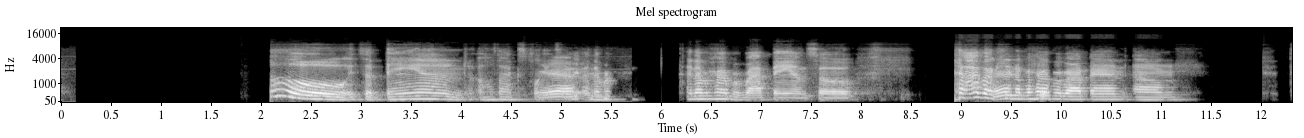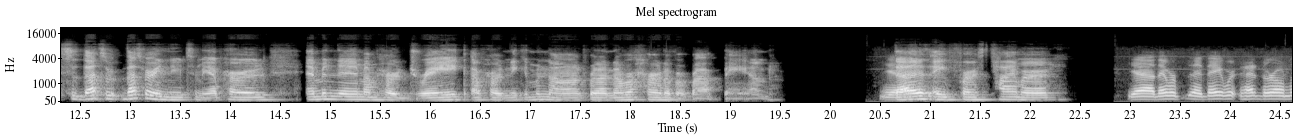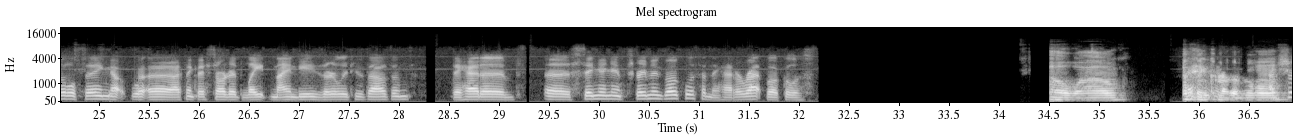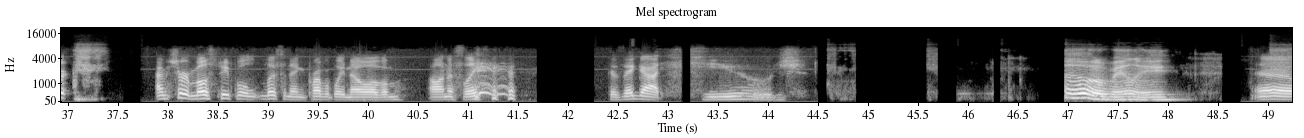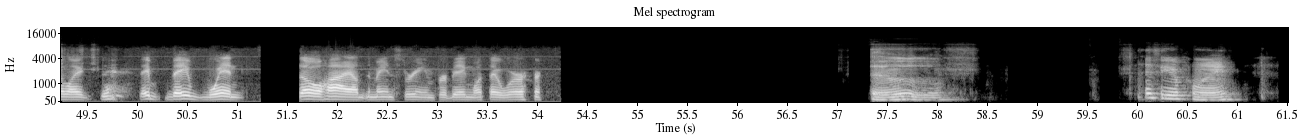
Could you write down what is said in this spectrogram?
Oh, it's a band. Oh, that explains Yeah. it. I never, I never heard of a rap band, so I've actually Yeah. never heard of a rap band. Um, so that's that's very new to me. I've heard Eminem, I've heard Drake, I've heard Nicki Minaj, but I've never heard of a rap band. Yeah. That is a first timer. Yeah, they were they were had their own little thing. Uh, I think they started late '90s, early 2000s. They had a, a singing and screaming vocalist, and they had a rap vocalist. Oh wow, that's incredible. I'm sure. I'm sure most people listening probably know of them, honestly, because they got huge. Oh really? Yeah, like they they went so high on the mainstream for being what they were. Ooh. I see your point.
